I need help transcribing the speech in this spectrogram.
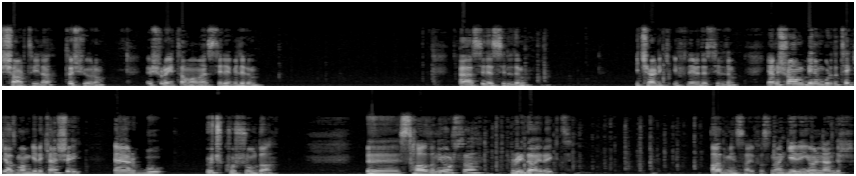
şartıyla taşıyorum. E şurayı tamamen silebilirim. Else'i de sildim. İçerideki if'leri de sildim. Yani şu an benim burada tek yazmam gereken şey eğer bu üç koşulda e, sağlanıyorsa redirect admin sayfasına geri yönlendir.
